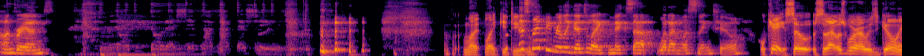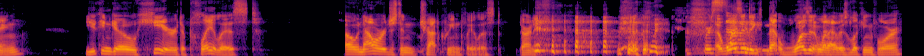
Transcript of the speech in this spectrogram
on brand. Like like you do. This might be really good to like mix up what I'm listening to. Okay, so so that was where I was going. You can go here to playlist. Oh, now we're just in Trap Queen playlist. Darn it. We're- we're that wasn't and ex- that wasn't what I was looking for.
